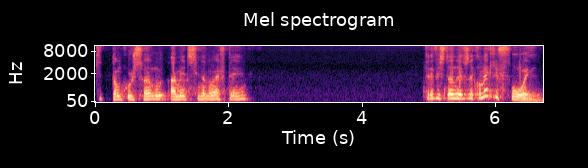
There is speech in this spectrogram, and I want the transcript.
que estão cursando a medicina no FTM entrevistando eles, como é que foi?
